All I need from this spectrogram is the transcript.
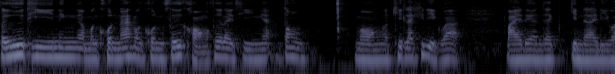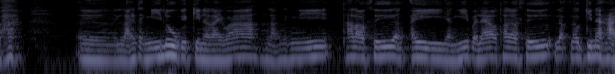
ซื้อทีนึงอะบางคนนะบางคนซื้อของซื้ออะไรทีเงี้ยต้องมองคิดแล้วคิดอีกว่าปลายเดือนจะกินอะไรดีวะ เออหลังจากนี้ลูกจะกินอะไรวะหลังจากนี้ถ้าเราซื้อไอ้อย่างนี้ไปแล้ว ถ้าเราซื้อเราเรากินอาหาร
